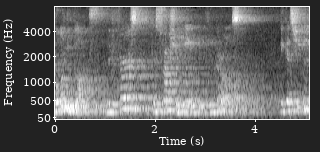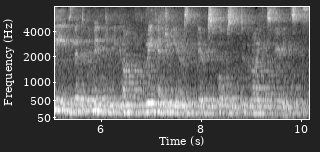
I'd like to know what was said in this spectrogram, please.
GoldieBlox, the first construction game for girls, because she believes that women can become great engineers if they're exposed to the right experiences.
